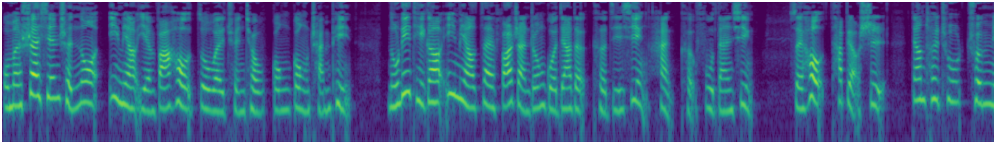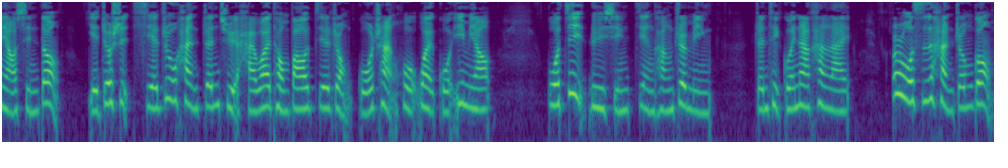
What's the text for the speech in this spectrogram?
我们率先承诺，疫苗研发后作为全球公共产品，努力提高疫苗在发展中国家的可及性和可负担性。随后，他表示。将推出春苗行动，也就是协助和争取海外同胞接种国产或外国疫苗。国际旅行健康证明。整体归纳看来，俄罗斯和中共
